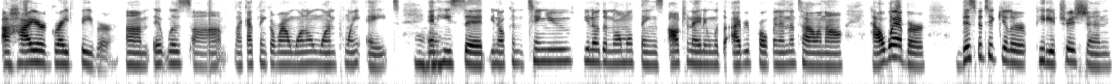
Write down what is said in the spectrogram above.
a higher grade fever. Um, it was um, like I think around 101.8, mm-hmm. and he said, you know, continue, you know, the normal things, alternating with the ibuprofen and the Tylenol. However, this particular pediatrician,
